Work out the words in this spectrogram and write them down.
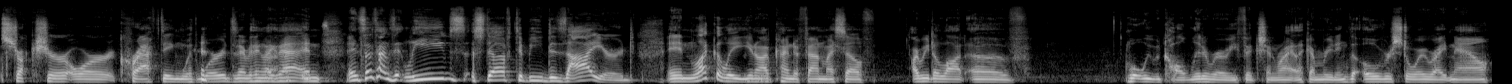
structure or crafting with words and everything like that. And and sometimes it leaves stuff to be desired. And luckily, you know, I've kind of found myself I read a lot of what we would call literary fiction, right? Like I'm reading the Overstory right now.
